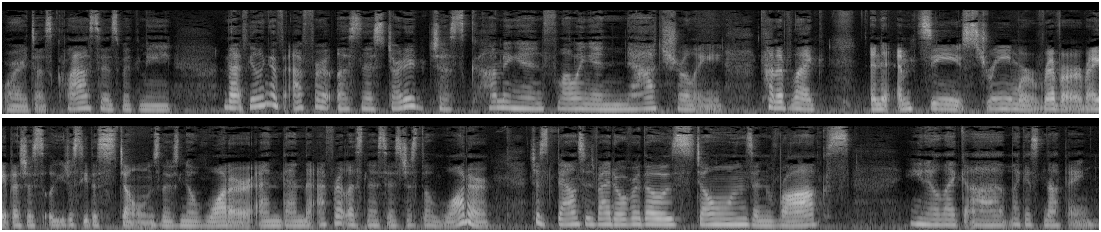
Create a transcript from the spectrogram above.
or does classes with me that feeling of effortlessness started just coming in, flowing in naturally, kind of like an empty stream or river, right? That's just, you just see the stones, there's no water. And then the effortlessness is just the water just bounces right over those stones and rocks, you know, like, uh, like it's nothing.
